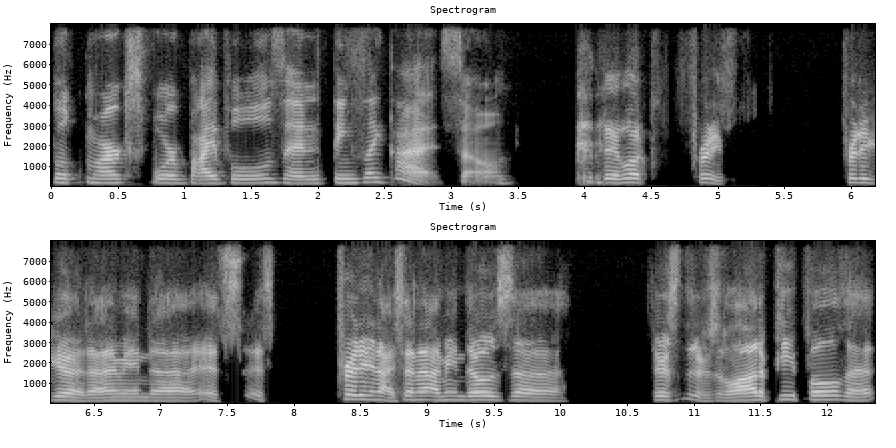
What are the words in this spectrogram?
bookmarks for bibles and things like that so. They look pretty pretty good. I mean uh it's it's pretty nice. And i mean those uh there's there's a lot of people that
